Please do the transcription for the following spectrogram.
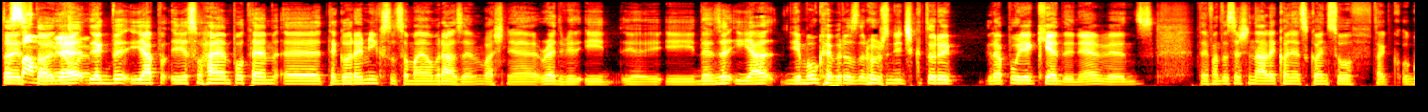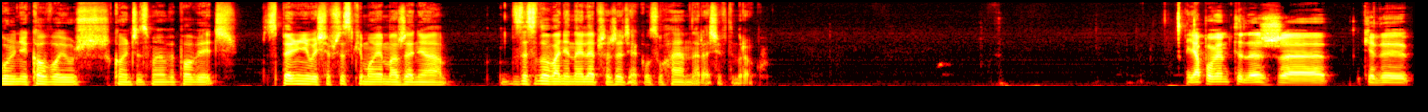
To, to, jest samo to, nie? Jakby ja, ja słuchałem potem e, tego remiksu, co mają razem, właśnie Redville i, i, i Denzel, i ja nie mogłem rozróżnić, który rapuje kiedy, nie? Więc to jest fantastyczne, no ale koniec końców, tak ogólnikowo już kończąc moją wypowiedź, spełniły się wszystkie moje marzenia. Zdecydowanie najlepsza rzecz, jaką słuchałem na razie w tym roku. Ja powiem tyle, że kiedy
